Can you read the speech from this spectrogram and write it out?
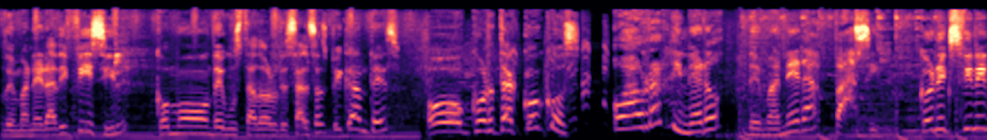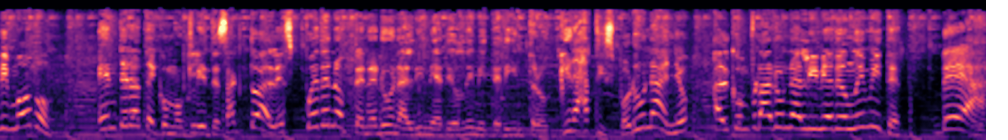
de manera difícil, como degustador de salsas picantes, o cortacocos, o ahorrar dinero de manera fácil con Xfinity Mobile. Entérate cómo clientes actuales pueden obtener una línea de un límite intro gratis por un año al comprar una línea de un límite. Ve a.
